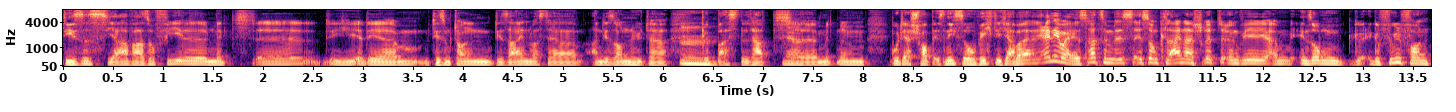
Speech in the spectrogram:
dieses Jahr war so viel mit äh, die, der, diesem tollen Design, was der Andi Sonnenhüter gebastelt hat. Mhm. Ja. Äh, mit einem, gut, der Shop ist nicht so wichtig, aber anyway, es trotzdem ist, ist so ein kleiner Schritt irgendwie ähm, in so einem Ge- Gefühl von,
